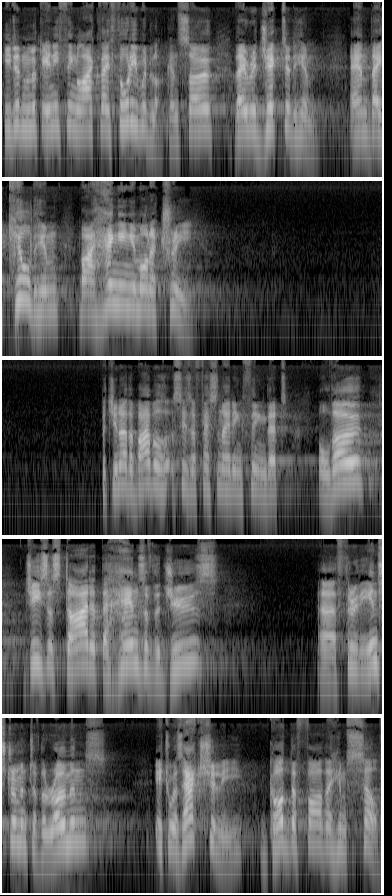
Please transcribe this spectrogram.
he didn't look anything like they thought he would look. And so they rejected him and they killed him by hanging him on a tree. But you know, the Bible says a fascinating thing that although Jesus died at the hands of the Jews uh, through the instrument of the Romans, it was actually God the Father Himself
